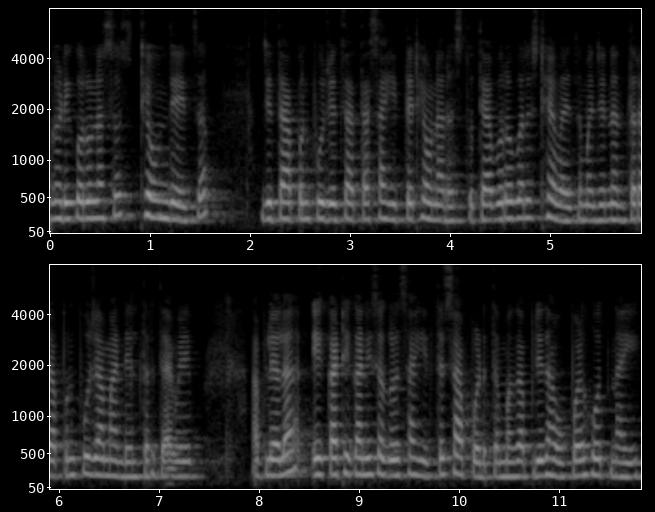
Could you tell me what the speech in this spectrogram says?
घडी करून असंच ठेवून द्यायचं. जिथं आपण पूजेचं आता साहित्य ठेवणार असतो त्याबरोबरच ठेवायचं. म्हणजे नंतर आपण पूजा मांडेल तर त्यावेळी आपल्याला एका ठिकाणी सगळं साहित्य सापडतं. मग आपली धावपळ होत नाही.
